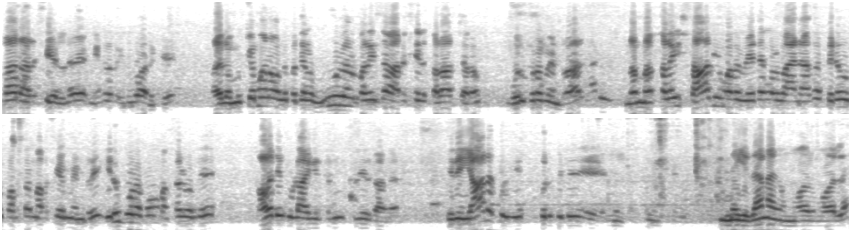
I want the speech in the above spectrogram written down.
வரலாறு அரசியல்ல நிகழ்வு இதுவா இருக்கு. அதுல முக்கியமான ஒன்று பார்த்தீங்கன்னா ஊழல் மறைந்த அரசியல் கலாச்சாரம் ஒரு புறம் என்றால் நம் மக்களை சாதி மத வேதங்கள் வாயிலாக பிரிவுபடுத்தும் அவசியம் என்று இருபுறமும் மக்கள் வந்து அவதிக்குள்ளாகிட்டுன்னு சொல்லியிருக்காங்க. இது யாரை குறி- குறிப்பிட்டு இன்னைக்கு தான் நாங்கள் முதல் முதல்ல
